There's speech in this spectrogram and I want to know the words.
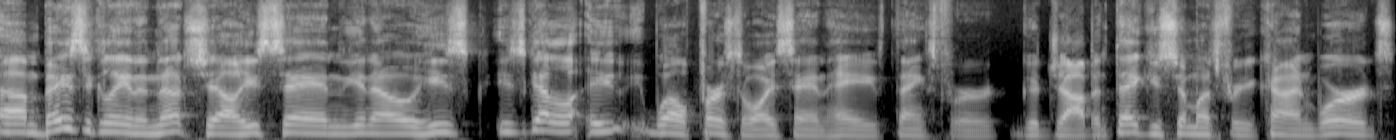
um, basically, in a nutshell, he's saying, you know, he's he's got a he, well. First of all, he's saying, hey, thanks for good job and thank you so much for your kind words.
